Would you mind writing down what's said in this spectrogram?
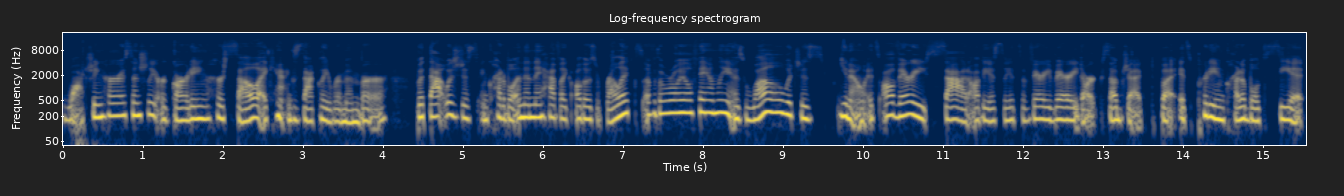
watching her essentially or guarding her cell. I can't exactly remember but that was just incredible. And then they have like all those relics of the royal family as well, which is, you know, it's all very sad. Obviously, it's a very, very dark subject, but it's pretty incredible to see it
